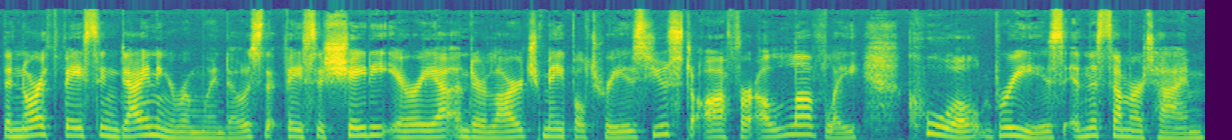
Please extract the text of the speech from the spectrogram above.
The north facing dining room windows that face a shady area under large maple trees used to offer a lovely, cool breeze in the summertime.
